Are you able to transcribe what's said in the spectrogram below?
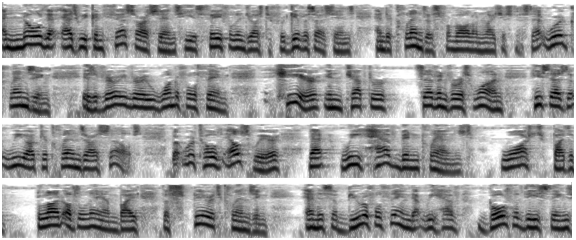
and know that as we confess our sins, He is faithful and just to forgive us our sins and to cleanse us from all unrighteousness. That word cleansing is a very, very wonderful thing. Here in chapter 7 verse 1, he says that we are to cleanse ourselves. But we're told elsewhere that we have been cleansed, washed by the blood of the Lamb, by the Spirit's cleansing. And it's a beautiful thing that we have both of these things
